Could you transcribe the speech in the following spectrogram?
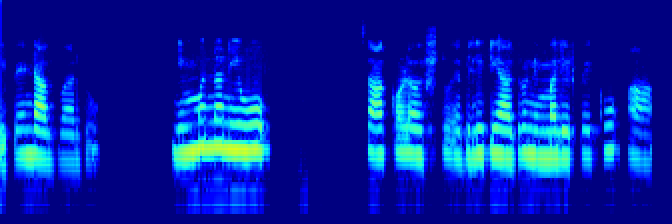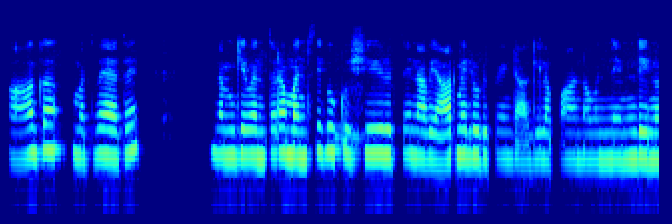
ಡಿಪೆಂಡ್ ಆಗಬಾರ್ದು. ನಿಮ್ಮನ್ನು ನೀವು ಸಾಕೊಳ್ಳೋ ಅಷ್ಟು ಎಬಿಲಿಟಿ ಆದರೂ ನಿಮ್ಮಲ್ಲಿರಬೇಕು ಆಗ ಮದುವೆ ಆದರೆ ನಮಗೆ ಒಂಥರ ಮನಸ್ಸಿಗೂ ಖುಷಿ ಇರುತ್ತೆ, ನಾವು ಯಾರ ಮೇಲೂ ಡಿಪೆಂಡ್ ಆಗಿಲ್ಲಪ್ಪ ಅನ್ನೋ ಒಂದು ನೆಮ್ಮದಿನೂ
